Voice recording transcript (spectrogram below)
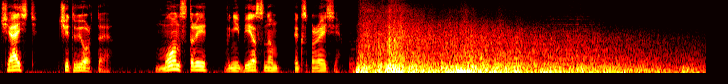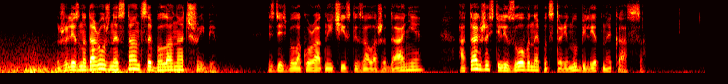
Часть четвертая. Монстры в небесном экспрессе. Железнодорожная станция была на отшибе. Здесь был аккуратный и чистый зал ожидания, а также стилизованная под старину билетная касса.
